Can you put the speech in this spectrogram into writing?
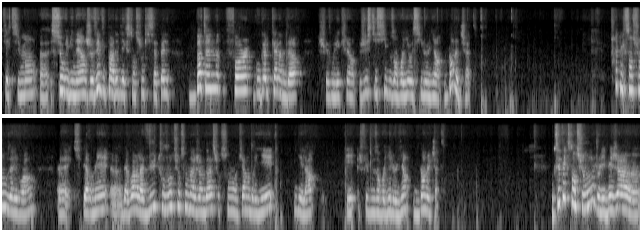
effectivement euh, ce webinaire. Je vais vous parler de l'extension qui s'appelle Button for Google Calendar. Je vais vous l'écrire juste ici. Vous envoyez aussi le lien dans le chat. Cette extension, vous allez voir, euh, qui permet d'avoir la vue toujours sur son agenda, sur son calendrier. Il est là. Et je vais vous envoyer le lien dans le chat cette extension, je l'ai déjà euh,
